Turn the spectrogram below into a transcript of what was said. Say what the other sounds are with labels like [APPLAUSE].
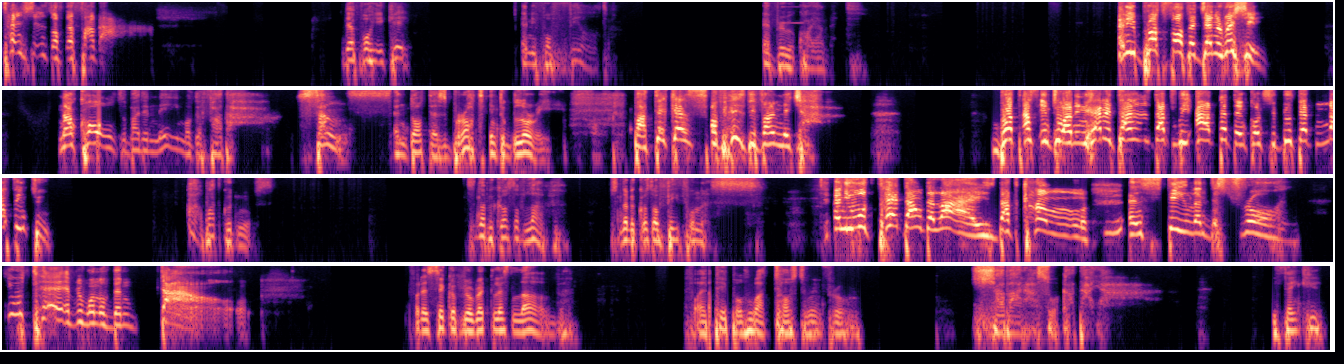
intentions of the Father. Therefore, he came and he fulfilled every requirement. And he brought forth a generation now called by the name of the Father, sons and daughters brought into glory, partakers of his divine nature, brought us into an inheritance that we added and contributed nothing to. Ah, what good news! It's not because of love, it's not because of faithfulness. And you will tear down the lies that come and steal and destroy. You will tear every one of them down for the sake of your reckless love for a people who are tossed to and fro. Shabara sokadaya. We thank you.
